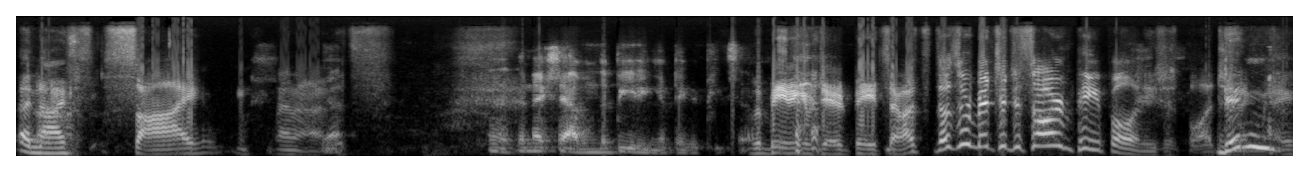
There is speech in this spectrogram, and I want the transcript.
A uh, knife. Sigh. I don't know. Yeah. It's the next album, The Beating of David Pizza. The beating of David Pizza. Those are meant to disarm people, and he's just bludgeoning Didn't-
